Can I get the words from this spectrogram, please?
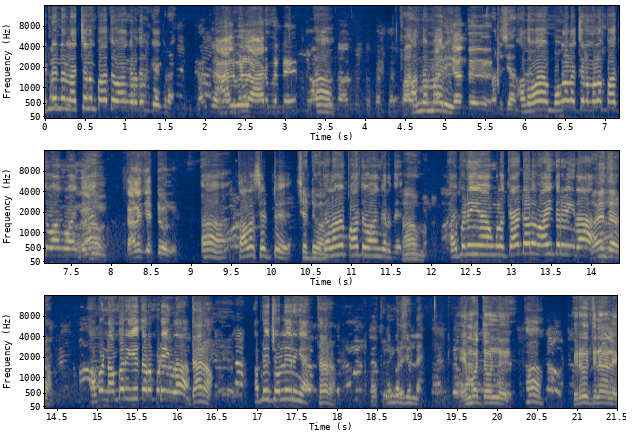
என்னென்ன லட்சணம் பார்த்து வாங்குறதுன்னு கேக்குறேன். அந்த மாதிரி. அந்த முக லட்சணம் எல்லாம் பார்த்து வாங்குவாங்க? தலை செட்டு ஒண்ணு. ஆ, தலை செட்டு. செட்டு இதெல்லாமே பார்த்து வாங்குறது. ஆமா. இப்ப நீங்க உங்களை கேட்டாலும் வாங்கி தருவீங்களா? வாங்கி தரோம். அப்ப நம்பருக்கு தர முடியுங்களா? தரோம். அப்படியே சொல்லிருங்க. தரோம். நம்பர் சொல்ல எண்பத்தொன்னு இருபத்தி நாலு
